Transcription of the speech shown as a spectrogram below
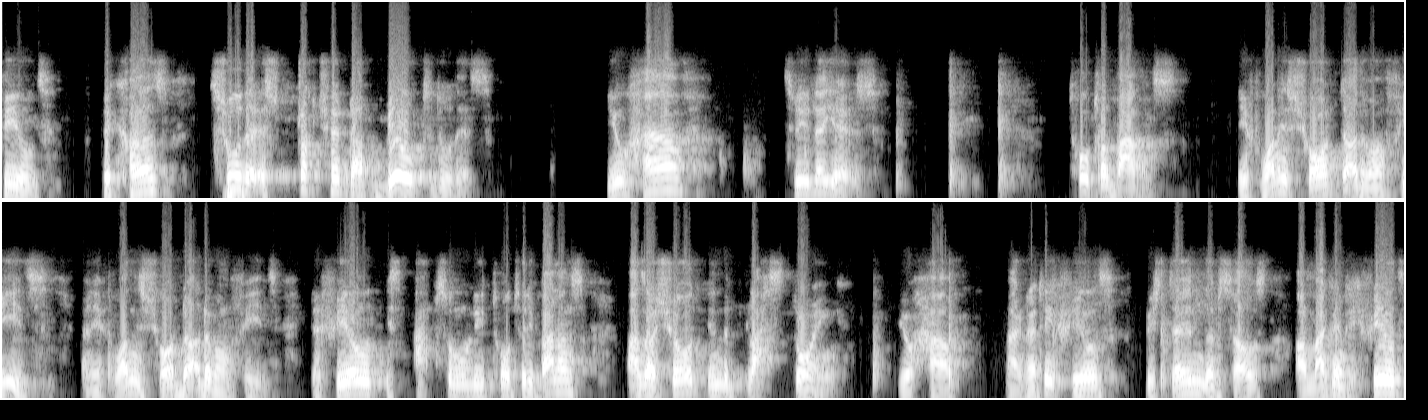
field because through the structure that built to do this, you have three layers, total balance. If one is short, the other one feeds. And if one is short, the other one feeds. The field is absolutely totally balanced. As I showed in the last drawing, you have magnetic fields which then themselves are magnetic fields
